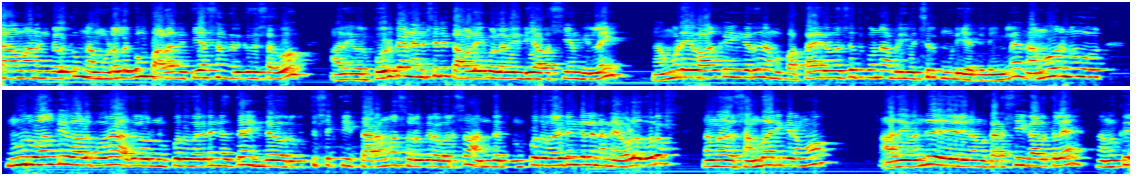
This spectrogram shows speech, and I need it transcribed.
சாமானங்களுக்கும் நம் உடலுக்கும் பல வித்தியாசம் இருக்குது சகோ. அதை ஒரு பொருட்டை நினைச்சிட்டு கவலை கொள்ள வேண்டிய அவசியம் இல்லை. நம்முடைய வாழ்க்கைங்கிறது நம்ம பத்தாயிரம் வருஷத்துக்கு ஒன்றும் அப்படி வச்சிருக்க முடியாது இல்லைங்களா? நம்ம ஒரு நூறு நூறு வாழ்க்கை வாழ போறோம் அதுல ஒரு முப்பது வருடங்கள் தான் இந்த ஒரு வித்து சக்தி தரமா சுரக்கிற வருஷம். அந்த முப்பது வருடங்கள்ல நம்ம எவ்வளவு தூரம் நம்ம சம்பாதிக்கிறோமோ அதை வந்து நம்ம கடைசி காலத்துல நமக்கு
